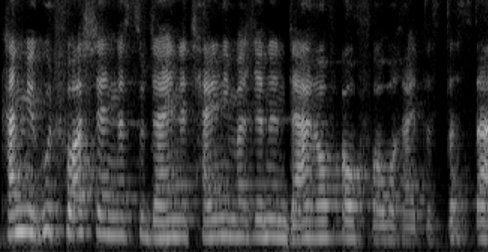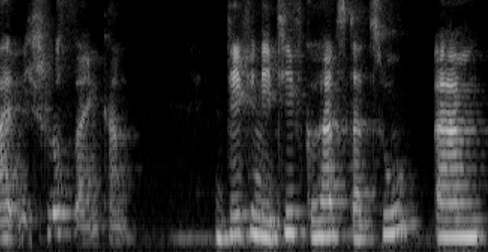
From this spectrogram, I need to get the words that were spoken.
kann mir gut vorstellen, dass du deine Teilnehmerinnen darauf auch vorbereitest, dass da halt nicht Schluss sein kann definitiv gehört es dazu. Ähm,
